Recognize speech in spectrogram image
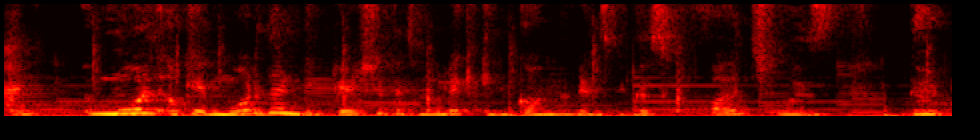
And more okay, more than dictatorship, it's more like incompetence because Fudge was the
